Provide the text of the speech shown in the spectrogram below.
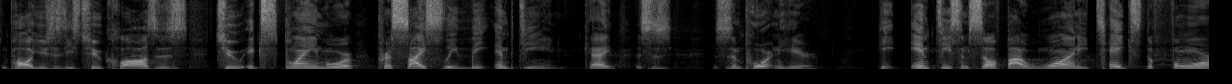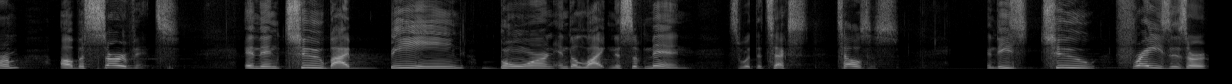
And Paul uses these two clauses to explain more precisely the emptying. Okay? This is, this is important here. He empties himself by one, he takes the form of a servant. And then two, by being born in the likeness of men. That's what the text tells us. And these two phrases are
